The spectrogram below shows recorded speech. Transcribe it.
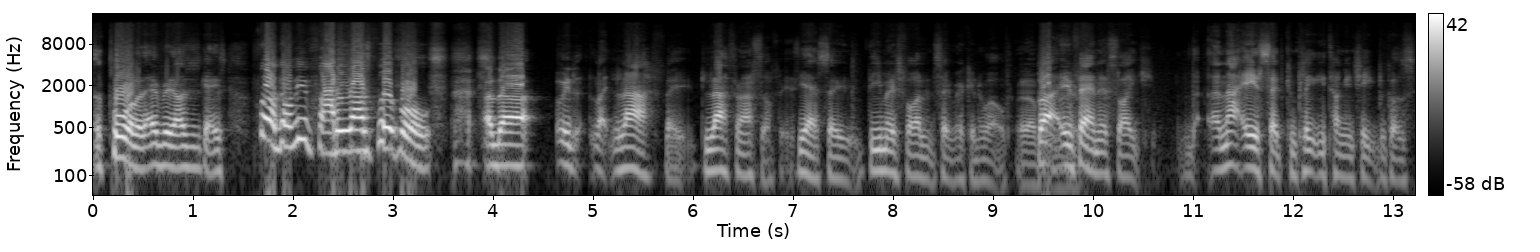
the Paul and everybody else just goes, fuck off, you fatty, that's football. and uh, we'd like laugh, mate, laugh ass off. It's, yeah, so the most violent soap maker in the world. Yeah, but in fairness, like, and that is said completely tongue in cheek because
